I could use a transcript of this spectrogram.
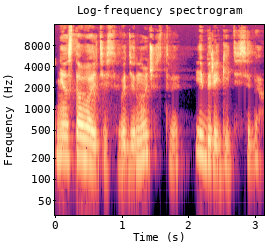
Не оставайтесь в одиночестве и берегите себя.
